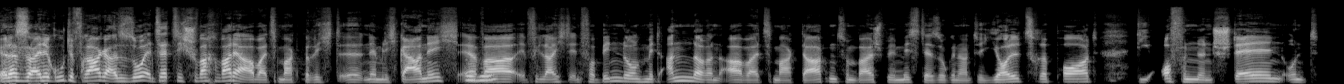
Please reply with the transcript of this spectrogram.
Ja, das ist eine gute Frage. Also so entsetzlich schwach war der Arbeitsmarktbericht äh, nämlich gar nicht. Er mhm. war vielleicht in Verbindung mit anderen Arbeitsmarktdaten, zum Beispiel misst der sogenannte Jolz-Report die offenen Stellen und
